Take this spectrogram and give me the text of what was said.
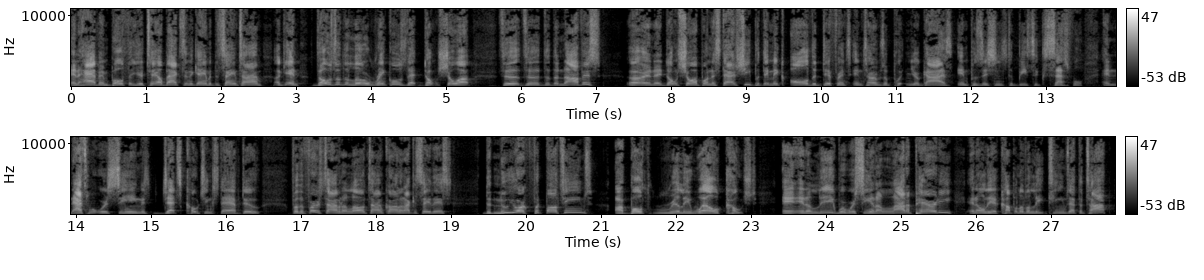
and having both of your tailbacks in the game at the same time, again, those are the little wrinkles that don't show up to, to, to the novice. Uh, and they don't show up on the stat sheet, but they make all the difference in terms of putting your guys in positions to be successful. And that's what we're seeing this Jets coaching staff do. For the first time in a long time, Carl, and I can say this the New York football teams are both really well coached. And in a league where we're seeing a lot of parity and only a couple of elite teams at the top,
